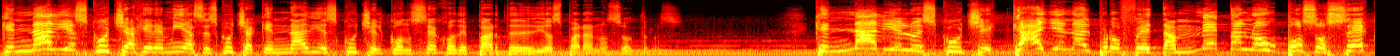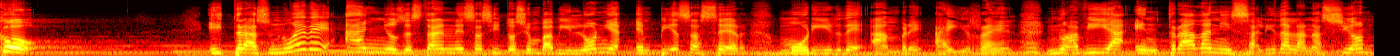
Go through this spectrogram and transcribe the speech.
Que nadie escuche a Jeremías, escucha que nadie escuche el consejo de parte de Dios para nosotros. Que nadie lo escuche. Callen al profeta, métanlo a un pozo seco. Y tras nueve años de estar en esa situación, Babilonia empieza a hacer morir de hambre a Israel. No había entrada ni salida a la nación,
